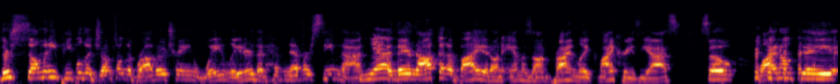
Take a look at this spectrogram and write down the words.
there's so many people that jumped on the Bravo train way later that have never seen that. Yes. And they're not going to buy it on Amazon Prime like my crazy ass. So, why don't they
